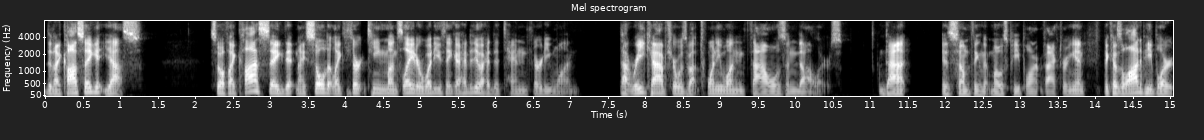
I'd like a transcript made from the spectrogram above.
did I cost seg it? Yes. So if I cost segged it and I sold it like 13 months later, what do you think I had to do? I had to 1031. That recapture was about $21,000. That is something that most people aren't factoring in because a lot of people are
